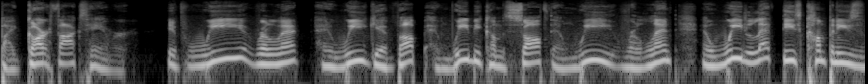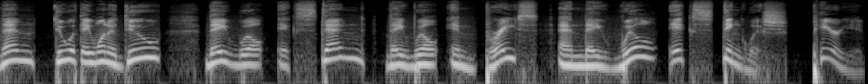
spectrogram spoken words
by Garth Oxhammer. If we relent and we give up and we become soft and we relent and we let these companies then do what they want to do, they will extend, they will embrace, and they will extinguish. Period.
